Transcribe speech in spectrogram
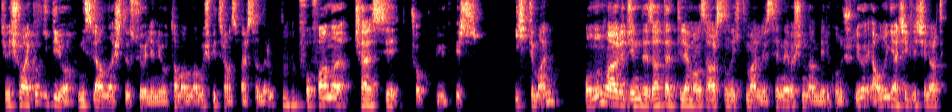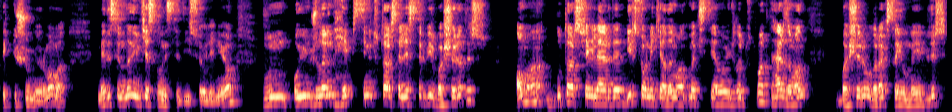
Şimdi Schmeichel gidiyor. Nice'le anlaştığı söyleniyor. Tamamlanmış bir transfer sanırım. Hı hı. Fofana Chelsea çok büyük bir ihtimal. Onun haricinde zaten Tillemans Arsenal ihtimalleri sene başından beri konuşuluyor. Ya onun gerçekleşeceğini artık pek düşünmüyorum ama Madison'dan Newcastle'ın istediği söyleniyor. Bunun oyuncuların hepsini tutarsa Leicester bir başarıdır. Ama bu tarz şeylerde bir sonraki adamı atmak isteyen oyuncuları tutmak da her zaman başarı olarak sayılmayabilir.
